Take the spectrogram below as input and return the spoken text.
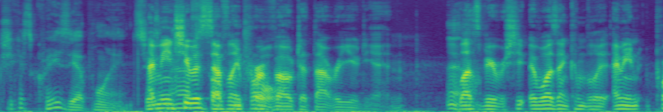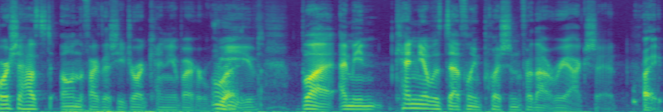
she gets crazy at points. I mean, she was definitely provoked at that reunion. Yeah. Let's be. She, it wasn't complete. I mean, Porsha has to own the fact that she drugged Kenya by her Right. But I mean, Kenya was definitely pushing for that reaction. right.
